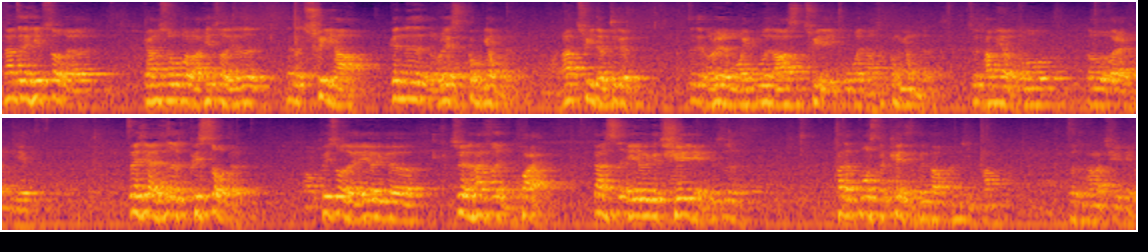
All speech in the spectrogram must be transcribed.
那这个 hipshot 刚说过了，hipshot 就是那个 tree 哈，跟那个 array 是共用的，那 tree 的这个这个 array 的某一部分，然后是 tree 的一部分，然后是共用的，所以它没有多多额外的空间。再下来是 quick sort，哦，quick sort 也有一个，虽然它是很快。但是也有一个缺点，就是它的 worst case 会到很紧张，这是它的缺点。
